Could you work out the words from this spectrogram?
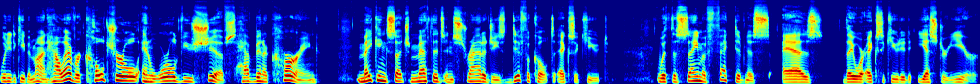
we need to keep in mind. However, cultural and worldview shifts have been occurring, making such methods and strategies difficult to execute with the same effectiveness as they were executed yesteryear.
